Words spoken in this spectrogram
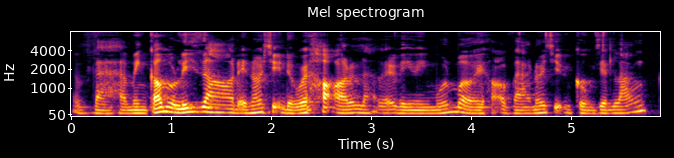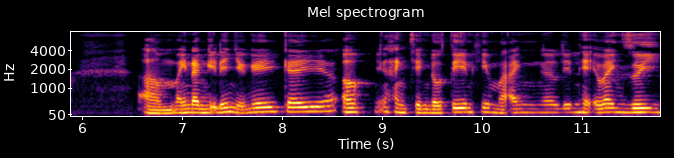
Và mình có một lý do để nói chuyện được với họ đó là bởi vì mình muốn mời họ vào nói chuyện cùng trên lắng um, anh đang nghĩ đến những cái cái oh, những hành trình đầu tiên khi mà anh ờ, liên hệ với anh duy.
